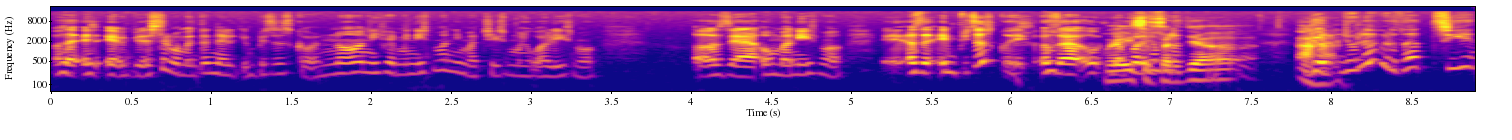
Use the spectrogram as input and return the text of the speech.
o sea, es, es el momento en el que empiezas con, no, ni feminismo, ni machismo, igualismo, o sea, humanismo. Eh, o sea, empiezas con, o sea, Güey, por ejemplo, ya... yo, yo la verdad sí,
